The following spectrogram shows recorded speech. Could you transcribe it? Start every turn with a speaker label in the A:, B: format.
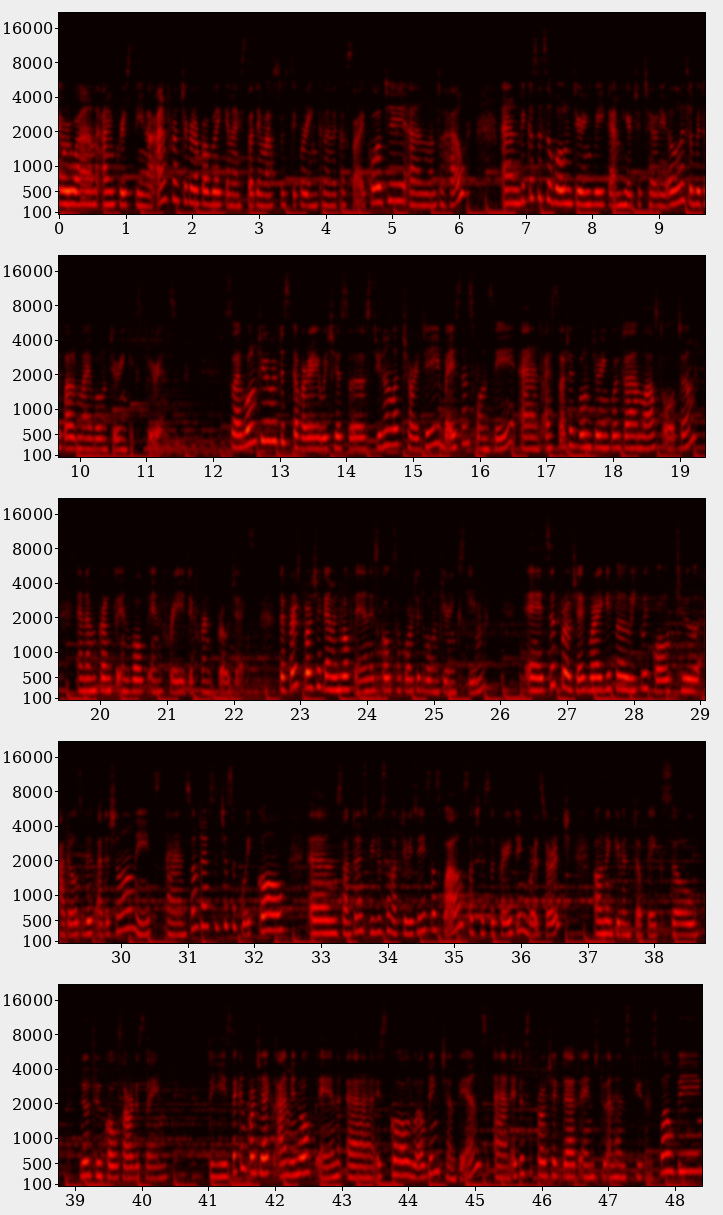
A: everyone, I'm Kristyna. I'm from Czech Republic and I study master's degree in clinical psychology and mental health. And because it's a volunteering week, I'm here to tell you a little bit about my volunteering experience. So I volunteer with Discovery, which is a student-led charity based in Swansea, and I started volunteering with them last autumn, and I'm currently involved in three different projects. The first project I'm involved in is called Supported Volunteering Scheme, it's a project where I give a weekly call to adults with additional needs, and sometimes it's just a quick call, and sometimes we do some activities as well, such as creating word search on a given topic, so no two calls are the same. The second project I'm involved in uh, is called Wellbeing Champions, and it is a project that aims to enhance students' well-being.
